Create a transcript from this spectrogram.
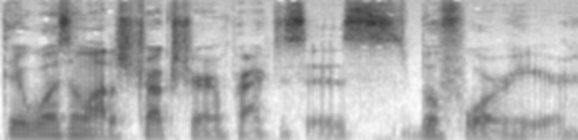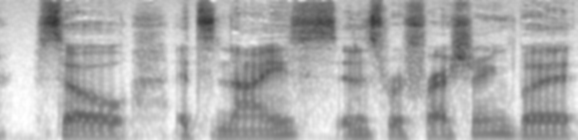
there wasn't a lot of structure in practices before here. So it's nice and it's refreshing, but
